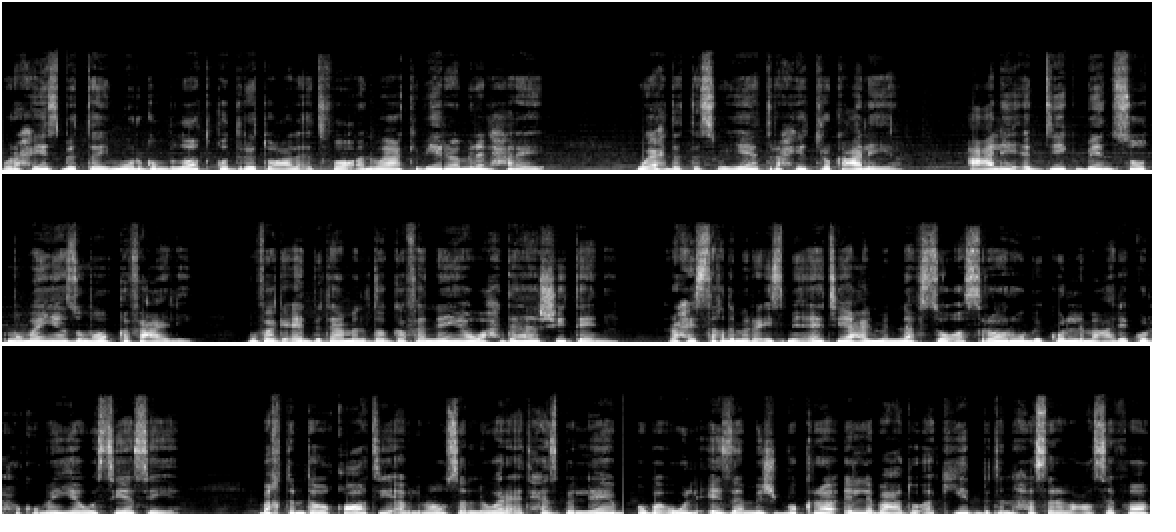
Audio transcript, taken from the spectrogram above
وراح يثبت تيمور جنبلاط قدرته على إطفاء أنواع كبيرة من الحرائق. وإحدى التسويات راح يترك عليا. علي الديك بين صوت مميز وموقف عالي. مفاجآت بتعمل ضجة فنية وحدها شي تاني. راح يستخدم الرئيس مئاتي علم النفس وأسراره بكل معاركه الحكومية والسياسية. بختم توقعاتي قبل ما أوصل لورقة حزب الله وبقول إذا مش بكرة اللي بعده أكيد بتنحسر العاصفة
